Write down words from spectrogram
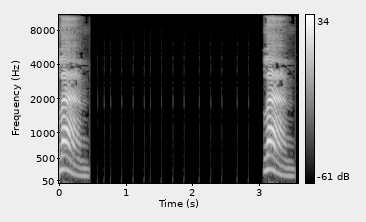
land. Land.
